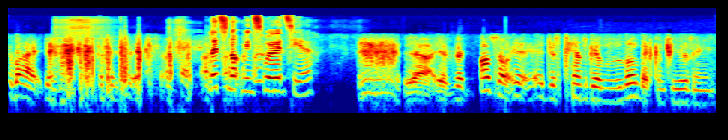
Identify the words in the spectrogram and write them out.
Right, exactly. Let's not mince words here. yeah, it, but also it, it just tends to be a little bit confusing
